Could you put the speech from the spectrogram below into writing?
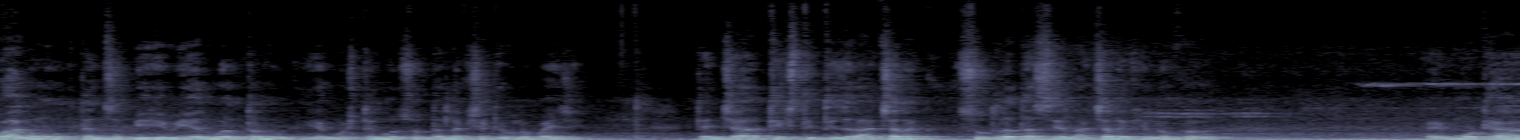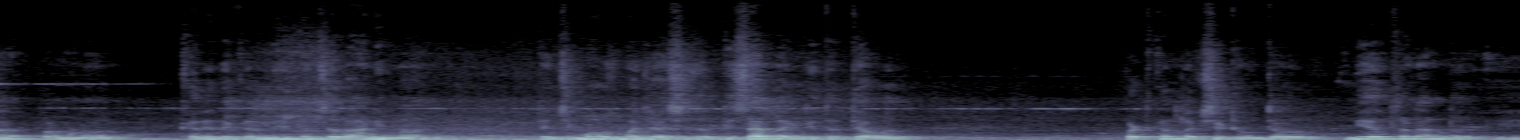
वागणूक त्यांचं बिहेवियर वर्तणूक या गोष्टींवर सुद्धा लक्ष ठेवलं पाहिजे. त्यांच्या आर्थिक स्थिती जर अचानक सुधरत असेल अचानक हे लोक काही मोठ्या प्रमाणावर खरेदी करणे त्यांचं राहणीमान त्यांची मौज मजा अशी जर दिसायला लागली तर त्यावर पटकन लक्ष ठेवून त्यावर नियंत्रण आणणं ही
